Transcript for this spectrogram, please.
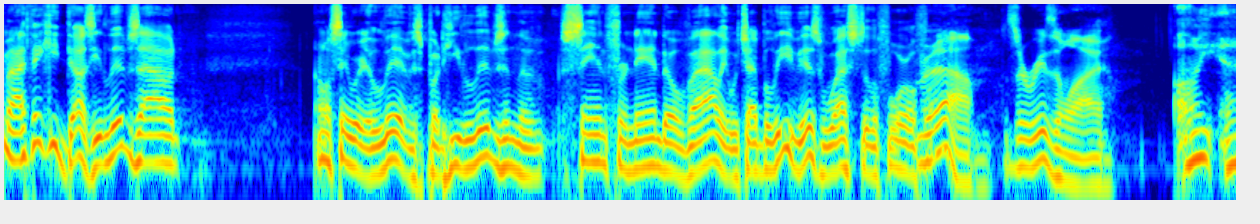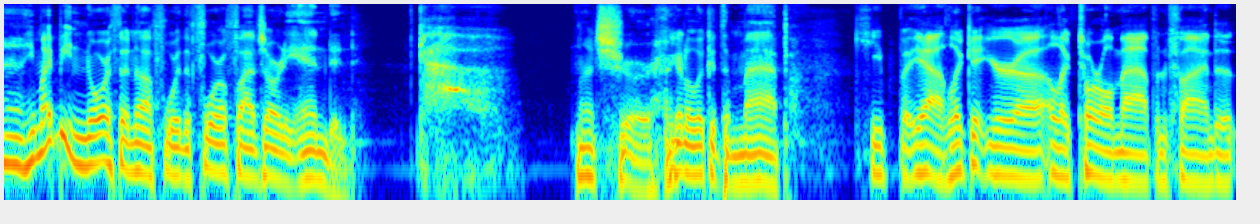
minute. I think he does. He lives out I don't say where he lives, but he lives in the San Fernando Valley, which I believe is west of the 405. Yeah, there's a reason why. Oh, yeah, he might be north enough where the 405's already ended. Not sure. I got to look at the map. Keep, but yeah, look at your uh, electoral map and find it.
